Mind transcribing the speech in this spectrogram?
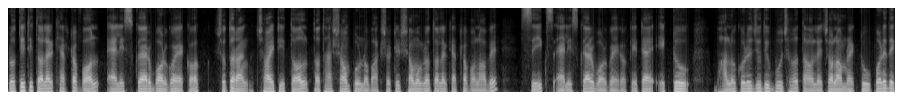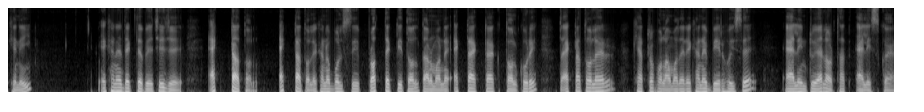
প্রতিটি তলের ক্ষেত্রফল এল স্কোয়ার বর্গ একক। সুতরাং ছয়টি তল তথা সম্পূর্ণ বাক্সটির সমগ্র তলের ক্ষেত্রফল হবে সিক্স এল স্কোয়ার বর্গ একক। এটা একটু ভালো করে যদি বুঝো, তাহলে চলো আমরা একটু উপরে দেখে নেই। এখানে দেখতে পেয়েছি যে একটা তল একটা তল, এখানে বলছি প্রত্যেকটি তল, তার মানে একটা একটা তল করে। তো একটা তলের ক্ষেত্রফল আমাদের এখানে বের হয়েছে এল ইন্টু এল অর্থাৎ এল স্কোয়ার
